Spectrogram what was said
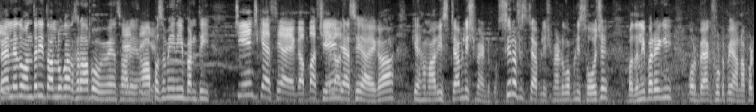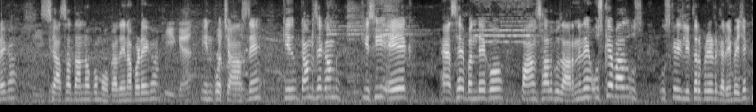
पहले तो अंदर ही ताल्लुकात खराब हो गए हैं सारे। आपस में ही नहीं बनती। चेंज कैसे आएगा? बस चेंज ऐसे आएगा कि हमारी इस्टेब्लिशमेंट को सिर्फ़ इस्टेब्लिशमेंट को अपनी सोच बदलनी पड़ेगी और बैक फुट पे आना पड़ेगा। सियासतदानों को मौका देना पड़ेगा। ठीक है। इनको चांस दें कि कम से कम किसी एक ऐसे बंदे को पाँच साल गुजारने दें उसके बाद उस उसके लितर परेड करें बेशक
